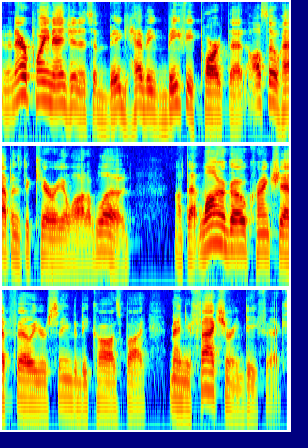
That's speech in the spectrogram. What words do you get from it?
In an airplane engine, it's a big, heavy, beefy part that also happens to carry a lot of load. Not that long ago, crankshaft failures seemed to be caused by manufacturing defects.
